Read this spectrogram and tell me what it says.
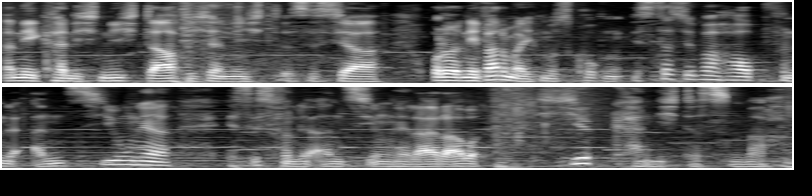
Ah, nee, kann ich nicht, darf ich ja nicht. Es ist ja... Oder nee, warte mal, ich muss gucken. Ist das überhaupt von der Anziehung her? Es ist von der Anziehung her leider, aber hier kann ich das machen.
